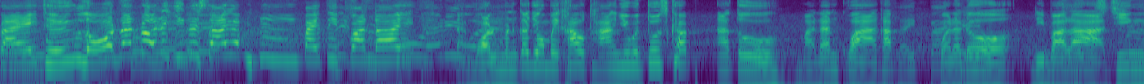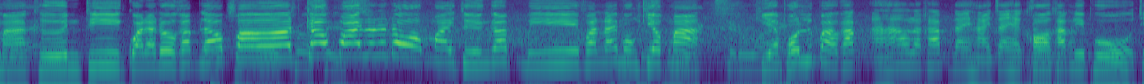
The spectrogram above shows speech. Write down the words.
ไปถึงโรนัลโดแล้วยิงด้วยซ้ายครับอืมไปติดฟันไดแต่บอลมันก็ยงไปเข้าทางยูเวนตุสครับอาตูมาด้านขวาครับกวาดาโดดิบาร่าชิงมาคืนที่กวาดาโดครับแล้วเปิดเข้าไปโรนัลโดไม่ถึงครับมีฟันไดมงเคียออกมาเคลียร์พ้นหรือเปล่าครับอ้าวแล้วครับในหายใจหายคอครับลิพูลเจ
